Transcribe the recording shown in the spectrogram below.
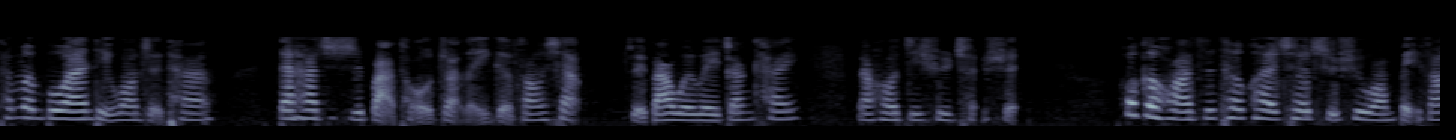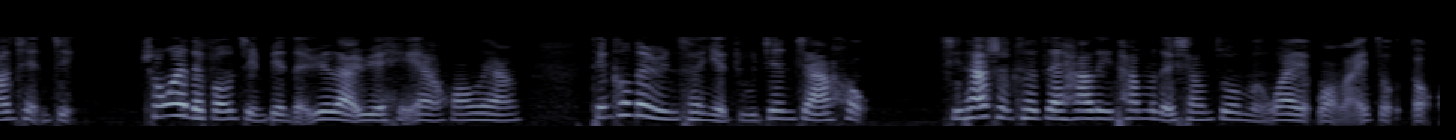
他们不安地望着他，但他只是把头转了一个方向，嘴巴微微张开，然后继续沉睡。霍格华兹特快车持续往北方前进，窗外的风景变得越来越黑暗荒凉，天空的云层也逐渐加厚。其他乘客在哈利他们的厢座门外往来走动。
